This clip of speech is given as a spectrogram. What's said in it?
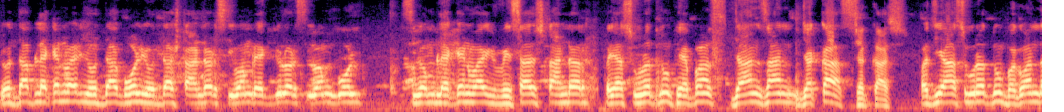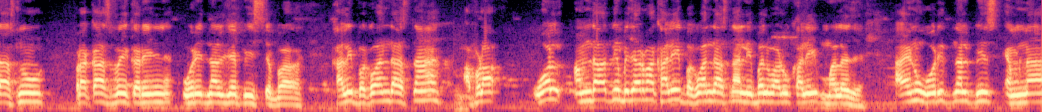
Yoddha black and white Yoddha gold Yoddha standard Shivam regular Shivam gold Shivam black and white Vishal standard પછી આ સુરતનું ફેમસ જાનસાન જકાસ જકાશ પછી આ સુરતનું ભગવાન દાસનું પ્રકાશભાઈ કરીને ઓરિજિનલ જે પીસ છે ખાલી ભગવાન દાસના આપણા ઓલ અમદાવાદની બજારમાં ખાલી ભગવાન દાસના લેબલવાળું ખાલી મળે છે. આ એનું ઓરિજિનલ પીસ એમના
